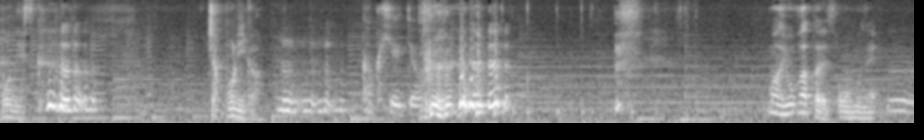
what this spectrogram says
ャポネスクジャポニカ。学習長まあ良かったですおおむね。うん。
